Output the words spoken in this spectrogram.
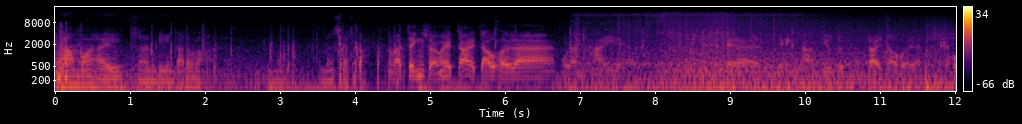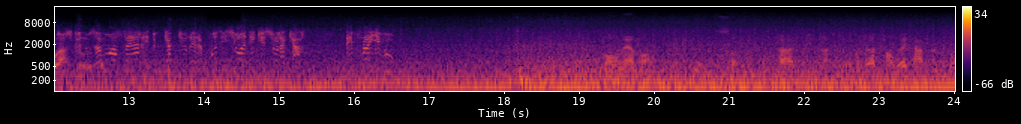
啱可唔可以喺上邊打都難啊？咁樣咁樣 set 法。同埋正常嘅走嚟走去咧，好撚閪嘅。誒，啲警察只要對人走嚟走去咧，好難望咩望？信。睇下邊啦，我同你個頭咧差唔多。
